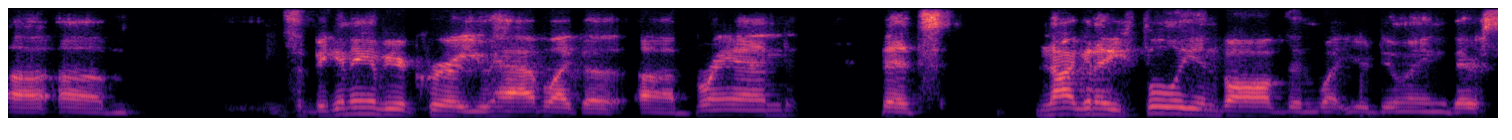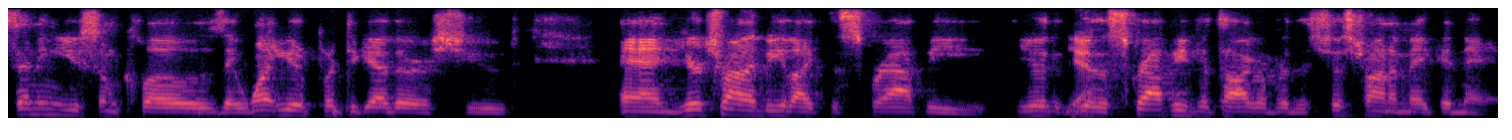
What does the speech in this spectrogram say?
uh, um, it's the beginning of your career, you have like a, a brand that's not going to be fully involved in what you're doing. They're sending you some clothes. They want you to put together a shoot, and you're trying to be like the scrappy. You're, yeah. you're the scrappy photographer that's just trying to make a name.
